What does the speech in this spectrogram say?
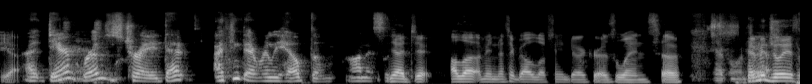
yeah. uh, Derrick Rose trade. That I think that really helped them. Honestly, Yeah, Der- I love. I mean, I think we all love seeing Derrick Rose win. So Everyone him and. Julius.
